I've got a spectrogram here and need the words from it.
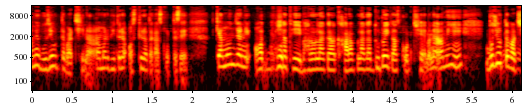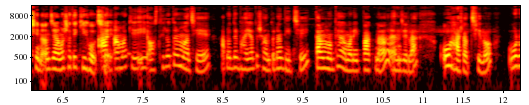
আমি বুঝে উঠতে পারছি না আমার ভিতরে অস্থিরতা কাজ করতেছে। কেমন জানি অদ্ভুত সাথে ভালো লাগা খারাপ লাগা দুটোই কাজ করছে মানে আমি বুঝে উঠতে পারছি না যে আমার সাথে কি হচ্ছে। আমাকে এই অস্থিরতার মাঝে আপনাদের ভাইয়া তো সান্ত্বনা দিচ্ছে তার মধ্যে আমার এই পাকনা, অ্যাঞ্জেলা, ও হাসাচ্ছিল। ওর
